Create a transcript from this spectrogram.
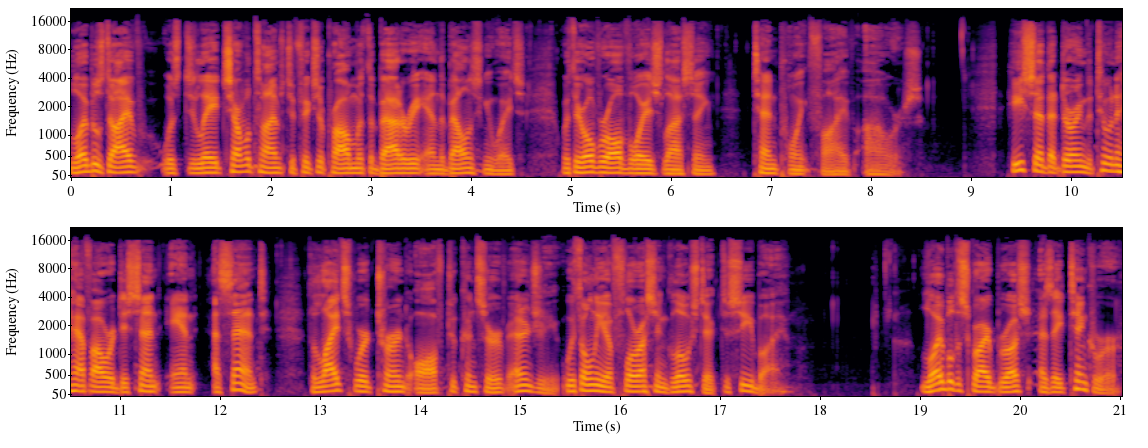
Lobel's dive was delayed several times to fix a problem with the battery and the balancing weights, with their overall voyage lasting 10.5 hours. He said that during the two and a half hour descent and ascent, the lights were turned off to conserve energy, with only a fluorescent glow stick to see by. Lobel described Rush as a tinkerer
